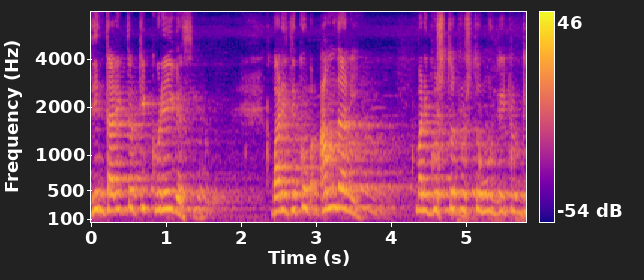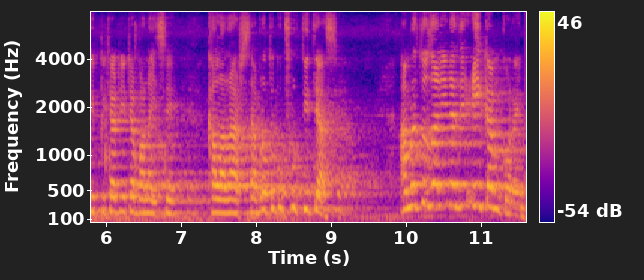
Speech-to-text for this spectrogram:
দিন তারিখ তো ঠিক করেই গেছে। বাড়িতে খুব আমদানি। মানে গুস্ত টুস্ত, মুরগি টুরগি, পিঠা টিঠা বানাইছে, খালারা আসছে। আমরা তো খুব ফুর্তিতে আছি। আমরা তো জানি না যে এই কাম করাইব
